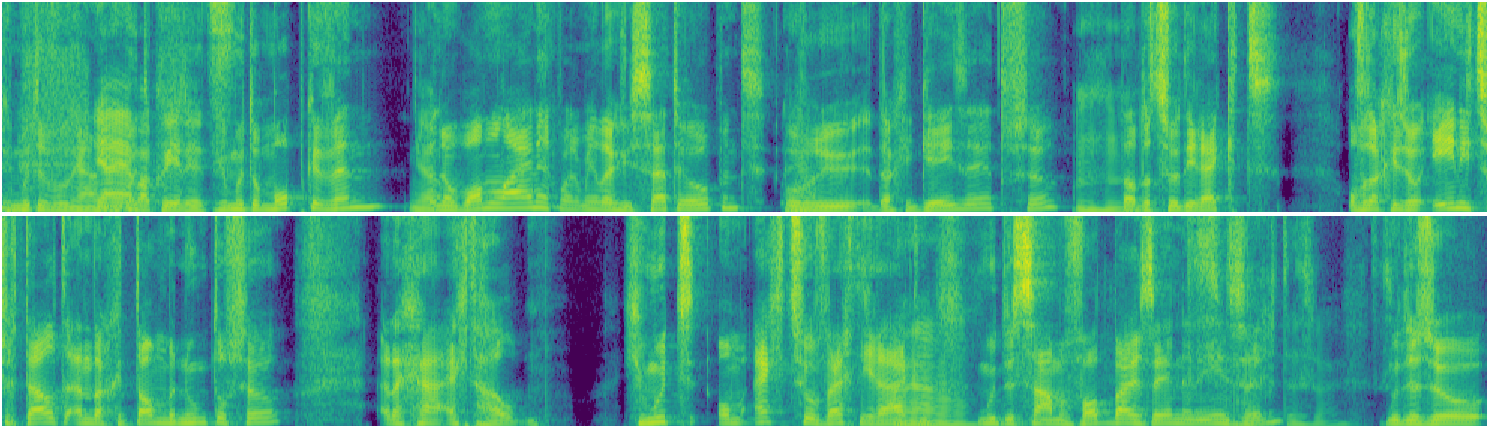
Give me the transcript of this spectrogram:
je moet ervoor gaan. ja, je, moet, maar ik weet het. je moet een mopje vinden, Ja. een one-liner waarmee dat je set opent over je, dat je gay bent of zo. Mhm. Dat het zo direct... Of dat je zo één iets vertelt en dat je het dan benoemt of zo. En dat gaat echt helpen. Je moet, om echt zo ver te geraken, Ja. moet je samenvatbaar zijn in één zin. Waar. moet je zo...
